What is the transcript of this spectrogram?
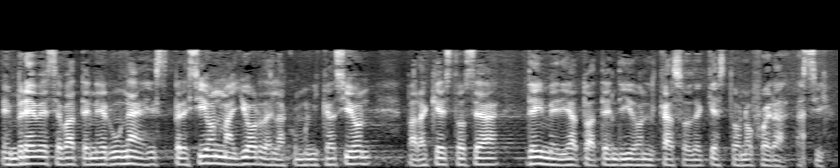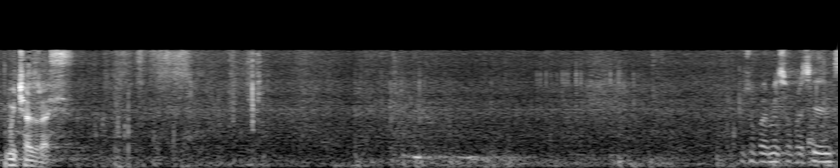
En breve se va a tener una expresión mayor de la comunicación para que esto sea de inmediato atendido en el caso de que esto no fuera así. Muchas gracias. Permiso, presidente.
